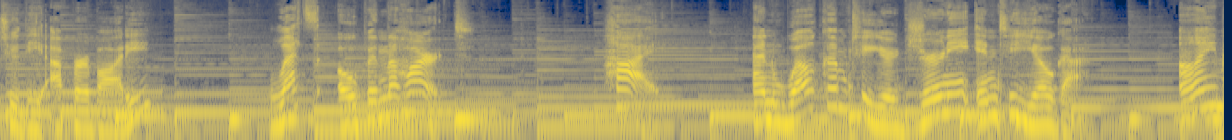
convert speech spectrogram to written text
to the upper body? Let's open the heart. Hi, and welcome to your journey into yoga. I'm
